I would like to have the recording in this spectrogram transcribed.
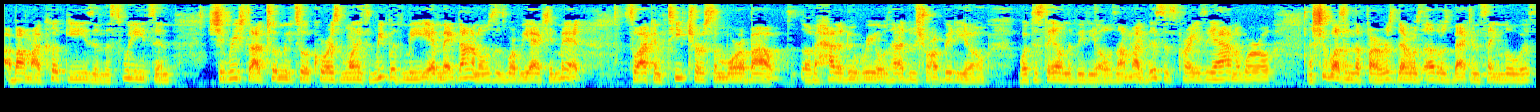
about my cookies and the sweets and she reached out to me to, of course, wanting to meet with me at McDonald's is where we actually met. So I can teach her some more about um, how to do reels, how to do short video, what to say on the videos. I'm like, this is crazy. How in the world? And she wasn't the first. There was others back in St. Louis.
